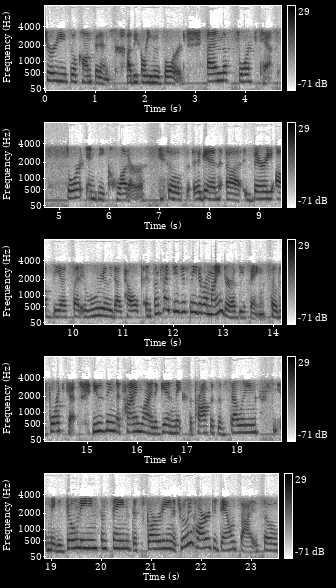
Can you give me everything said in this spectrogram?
sure you feel confident uh, before you move forward. And the fourth tip sort and declutter. So again, uh, very obvious, but it really does help. And sometimes you just need a reminder of these things. So the fourth tip, using a timeline again makes the process of selling, maybe donating some things, discarding. It's really hard to downsize. So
